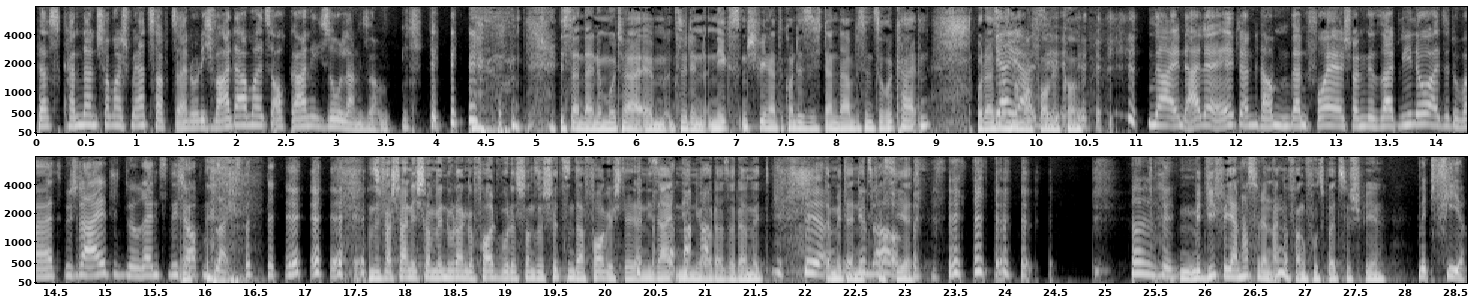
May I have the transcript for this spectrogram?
das kann dann schon mal schmerzhaft sein. Und ich war damals auch gar nicht so langsam. ist dann deine Mutter ähm, zu den nächsten Spielen, hatte, konnte sich dann da ein bisschen zurückhalten? Oder ist ja, das nochmal ja, vorgekommen? Nein, alle Eltern haben dann vorher schon gesagt, Lilo, also du weißt Bescheid, du rennst nicht ja. auf den Platz. Und sich wahrscheinlich schon, wenn du dann gefault wurdest, schon so schützend da vorgestellt an die Seitenlinie oder so, damit, ja, damit da nichts genau. passiert. Mit wie vielen Jahren hast du denn angefangen, Fußball zu spielen? mit vier.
